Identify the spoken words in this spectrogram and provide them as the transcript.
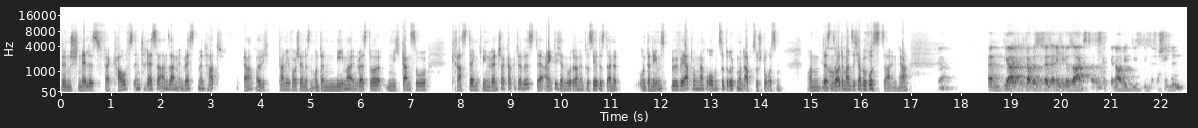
ein schnelles Verkaufsinteresse an seinem Investment hat? Ja, weil ich kann mir vorstellen, dass ein Unternehmerinvestor nicht ganz so krass denkt wie ein Venture-Kapitalist, der eigentlich ja nur daran interessiert ist, deine Unternehmensbewertung nach oben zu drücken und abzustoßen. Und genau. dessen sollte man sich ja bewusst sein, ja. Ja, ähm, ja ich, ich glaube, das ist letztendlich, wie du sagst. Also es gibt genau die, die, diese verschiedenen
